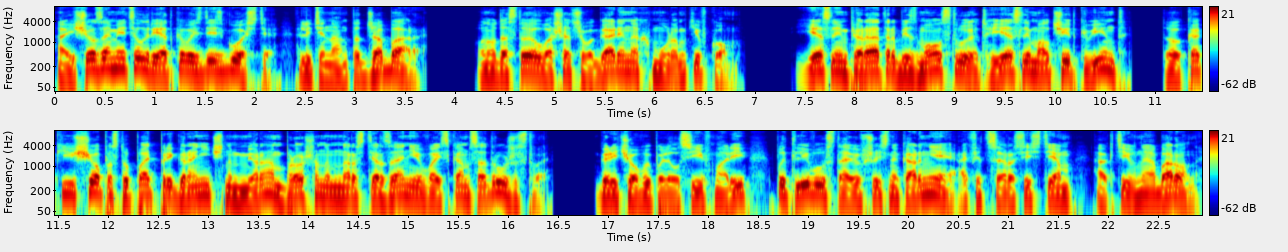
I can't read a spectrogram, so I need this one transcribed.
А еще заметил редкого здесь гостя, лейтенанта Джабара. Он удостоил вошедшего Гарина хмурым кивком. Если император безмолвствует, если молчит Квинт, то как еще поступать приграничным мирам, брошенным на растерзание войскам Содружества, Горячо выпалил Сиев Мари, пытливо уставившись на Корнея, офицера систем активной обороны.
